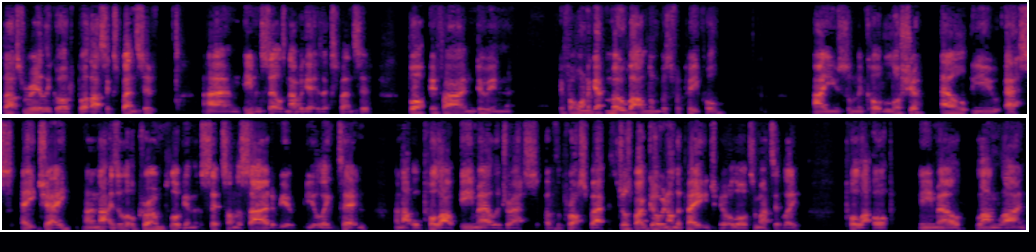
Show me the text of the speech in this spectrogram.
that's really good, but that's expensive. Um, even Sales Navigator is expensive. But if I'm doing, if I want to get mobile numbers for people, I use something called Lusha, L U S H A, and that is a little Chrome plugin that sits on the side of your, your LinkedIn, and that will pull out email address of the prospect just by going on the page. It will automatically pull that up, email, landline,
